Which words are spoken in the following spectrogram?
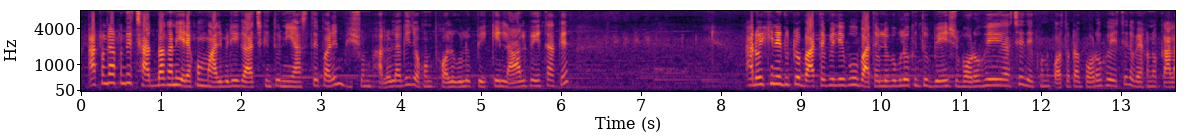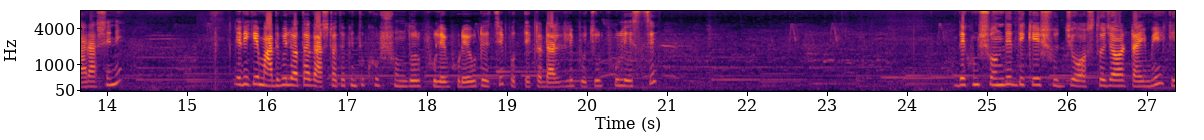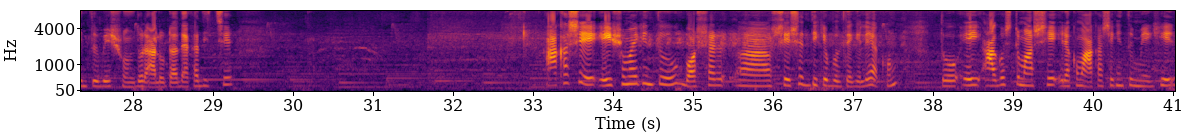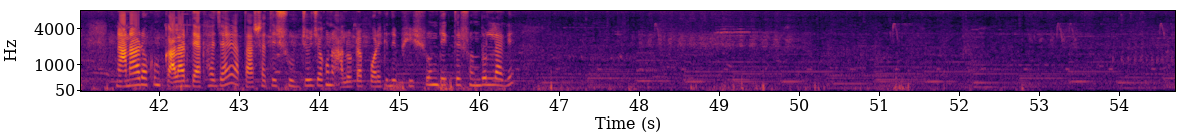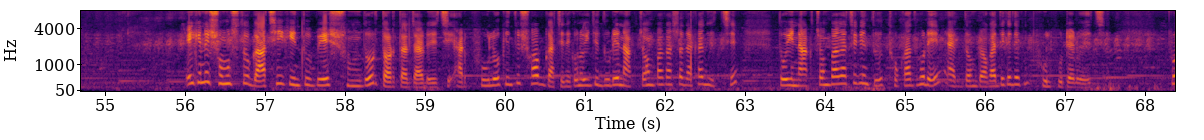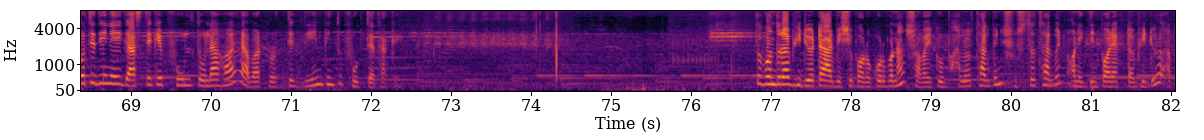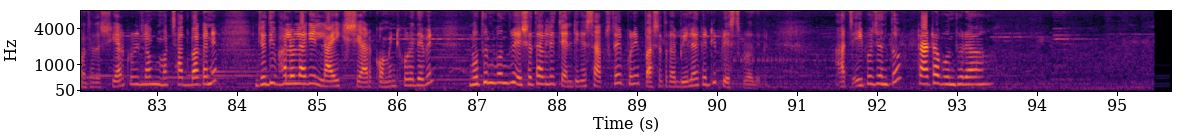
আপনারা আপনাদের ছাদ বাগানে এরকম মালবেরি গাছ কিন্তু নিয়ে আসতে পারেন। ভীষণ ভালো লাগে যখন ফলগুলো পেকে লাল হয়ে থাকে। আর ওইখানে দুটো বাতাবি লেবু, বাতাবি লেবুগুলো কিন্তু বেশ বড় হয়ে গেছে। দেখুন কতটা বড় হয়েছে, তবে এখনও কালার আসেনি। এদিকে মাধবীলতা গাছটা তো কিন্তু খুব সুন্দর ফুলে ভরে উঠেছে। প্রত্যেকটা ডালে প্রচুর ফুল এসছে। দেখুন সন্ধ্যের দিকে সূর্য অস্ত যাওয়ার টাইমে কিন্তু বেশ সুন্দর আলোটা দেখা দিচ্ছে। আকাশে এই সময় কিন্তু বর্ষার শেষের দিকে বলতে গেলে এখন। তো এই আগস্ট মাসে এরকম আকাশে কিন্তু মেঘের নানা রকম কালার দেখা যায় আর তার সাথে সূর্য যখন আলোটা পড়ে কিন্তু ভীষণ দেখতে সুন্দর লাগে। এইখানে সমস্ত গাছই কিন্তু বেশ সুন্দর তরতাজা রয়েছে, আর ফুলও কিন্তু সব গাছে। দেখুন, ওই যে দূরে নাকচম্পা গাছটা দেখা দিচ্ছে, তো ওই নাকচম্পা গাছে কিন্তু থোকা ধরে একদম ডগা দিকে দেখুন ফুল ফুটে রয়েছে। প্রতিদিন এই গাছ থেকে ফুল তোলা হয়, আবার প্রত্যেক দিন কিন্তু ফুটতে থাকে। তো বন্ধুরা, ভিডিওটা আর বেশি বড় করব না। সবাই খুব ভালো থাকবেন, সুস্থ থাকবেন। অনেক দিন পর একটা ভিডিও আপনার সাথে শেয়ার করে দিলাম আমার ছাদ বাগানের যদি ভালো লাগে লাইক শেয়ার কমেন্ট করে দেবেন। নতুন বন্ধু এসে থাকলে চ্যানেলটিকে সাবস্ক্রাইব করে পাশে থাকা বেল আইকনটি প্রেস করে দেবেন। আজ এই পর্যন্ত, টাটা বন্ধুরা।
